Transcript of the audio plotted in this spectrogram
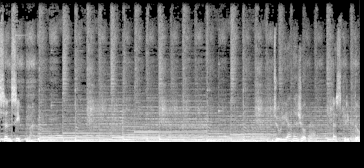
sensible Julià de Joda, escriptor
